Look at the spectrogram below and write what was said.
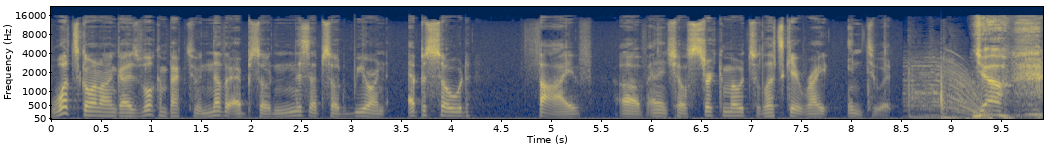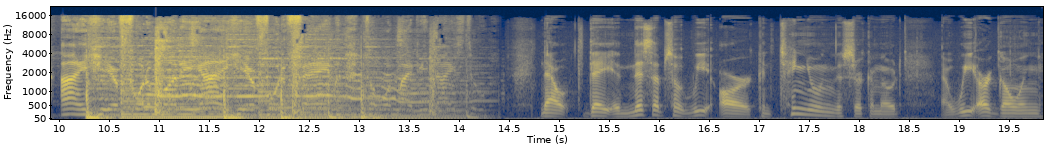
What's going on guys? Welcome back to another episode. In this episode we are on episode 5 of NHL Circuit Mode, so let's get right into it. Yo, I ain't here for the money, I ain't here for the fame. Though it might be nice to. Now, today in this episode we are continuing the Circuit Mode and we are going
